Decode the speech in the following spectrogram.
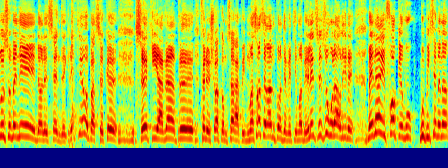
vous souvenez dans les scènes d'écriture, parce que ceux qui avaient un peu fait le choix comme ça rapidement, sans se rendre compte effectivement, mais ce jour-là, on dit, mais maintenant il faut que vous, puissiez maintenant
